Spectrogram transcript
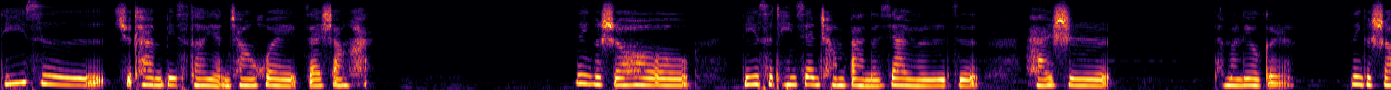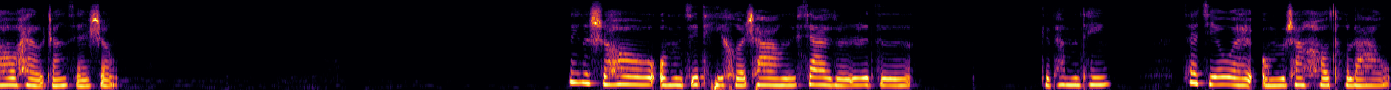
第一次去看 Beast 演唱会在上海，那个时候第一次听现场版的《下雨的日子》，还是他们六个人，那个时候还有张先生，那个时候我们集体合唱《下雨的日子》给他们听，在结尾我们唱《How to Love》。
